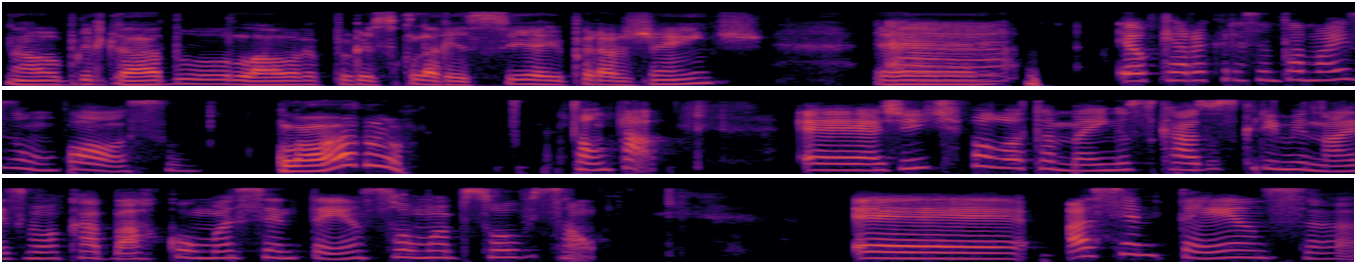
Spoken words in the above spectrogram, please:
Não, obrigado, Laura, por esclarecer aí para a gente. É... Ah, eu quero acrescentar mais um, posso? Claro. Então tá. É, a gente falou também os casos criminais vão acabar com uma sentença ou uma absolvição. É, a sentença,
